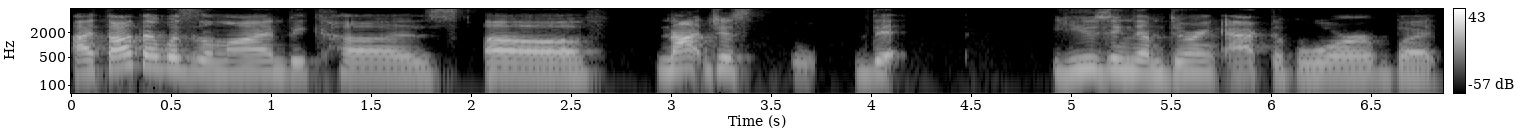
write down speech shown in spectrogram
I thought that was the line because of not just the using them during active war, but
